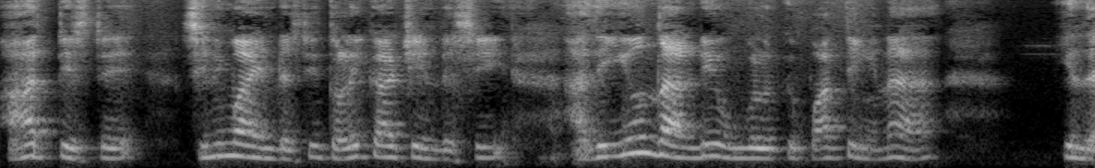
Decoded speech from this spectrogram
ஆர்டிஸ்ட்டு சினிமா இண்டஸ்ட்ரி தொலைக்காட்சி இண்டஸ்ட்ரி அதையும் தாண்டி உங்களுக்கு பார்த்திங்கன்னா இந்த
